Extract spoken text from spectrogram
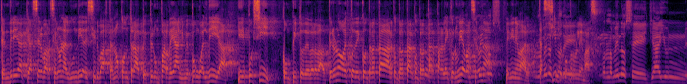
Tendría que hacer Barcelona algún día decir basta, no contrato, espero un par de años, me pongo al día, y después sí compito de verdad. Pero no, esto de contratar, contratar, contratar, para la economía de Barcelona menos- le viene mal. Está siempre con problemas. Por lo menos eh, ya hay un,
